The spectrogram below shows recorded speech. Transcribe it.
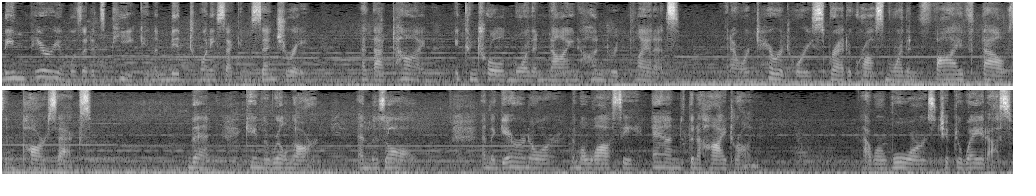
The Imperium was at its peak in the mid 22nd century. At that time, it controlled more than 900 planets, and our territory spread across more than 5,000 parsecs. Then came the Rilnar, and the Zahl, and the Garanor, the Mawasi, and the Nihydron. Our wars chipped away at us,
